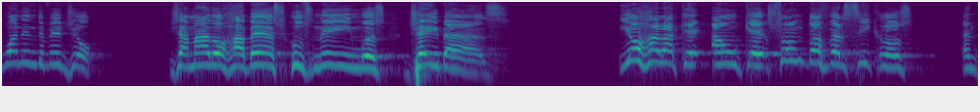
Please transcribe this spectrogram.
one individual llamado Jabez, whose name was Jabez. Y ojalá que aunque son dos versículos, and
